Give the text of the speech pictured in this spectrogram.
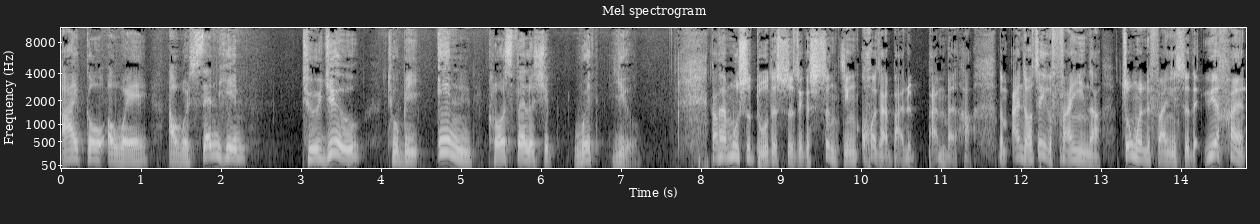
I go away, I will send him to you to be in close fellowship with you. 刚才牧师读的是这个圣经扩展版的版本哈。那么按照这个翻译呢，中文的翻译是的，约翰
